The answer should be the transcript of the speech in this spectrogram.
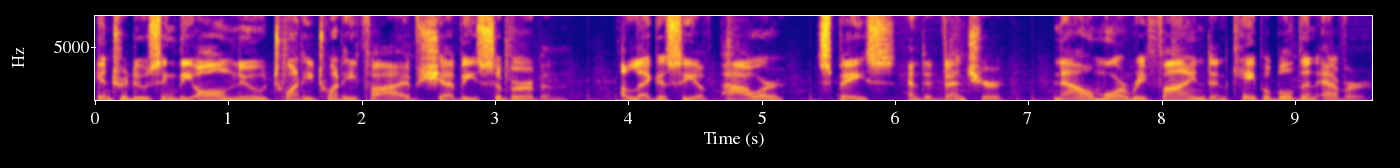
Introducing the all-new 2025 Chevy Suburban, a legacy of power, space, and adventure, now more refined and capable than ever.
